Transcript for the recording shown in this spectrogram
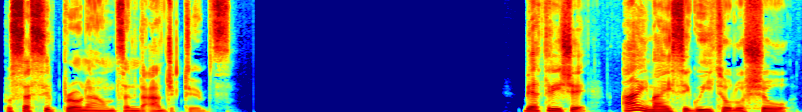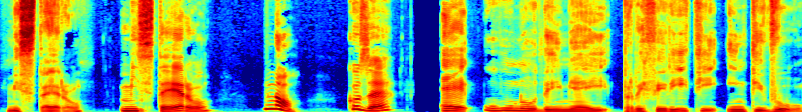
Possessive pronouns and adjectives. Beatrice, hai mai seguito lo show Mistero? Mistero? No. Cos'è? È uno dei miei preferiti in tv.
